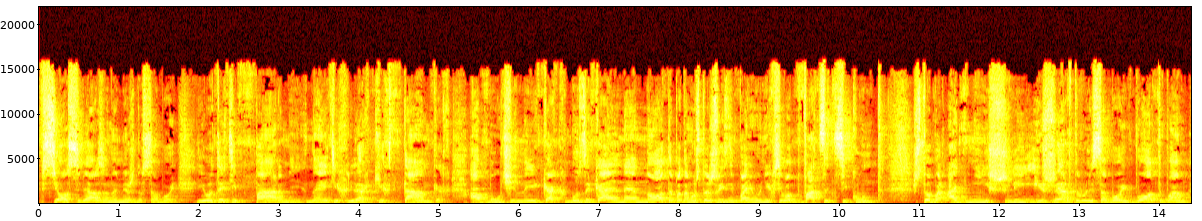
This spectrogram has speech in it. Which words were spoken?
Все связано между собой. И вот эти парни на этих легких танках, обученные как музыкальная нота, потому что жизнь в бою у них всего 20 секунд, чтобы одни шли и жертвовали собой. Вот вам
